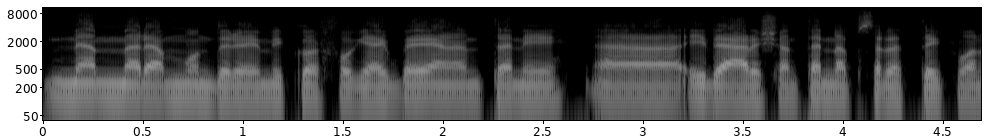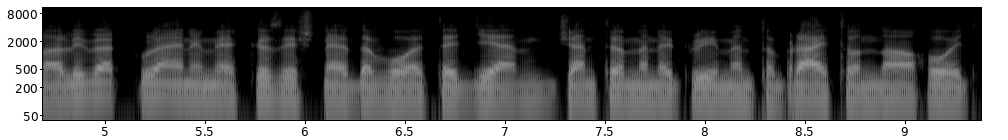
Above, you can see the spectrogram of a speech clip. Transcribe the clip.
nem merem mondani, hogy mikor fogják bejelenteni. Uh, ideálisan tennap szerették volna a Liverpool elleni mérkőzésnél, de volt egy ilyen gentleman agreement a Brightonnal, hogy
